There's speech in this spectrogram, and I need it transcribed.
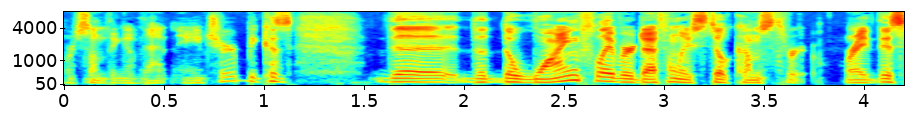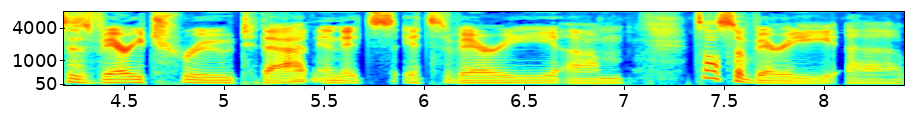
or something of that nature, because the, the the wine flavor definitely still comes through, right? This is very true to that, and it's it's very um, it's also very uh,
